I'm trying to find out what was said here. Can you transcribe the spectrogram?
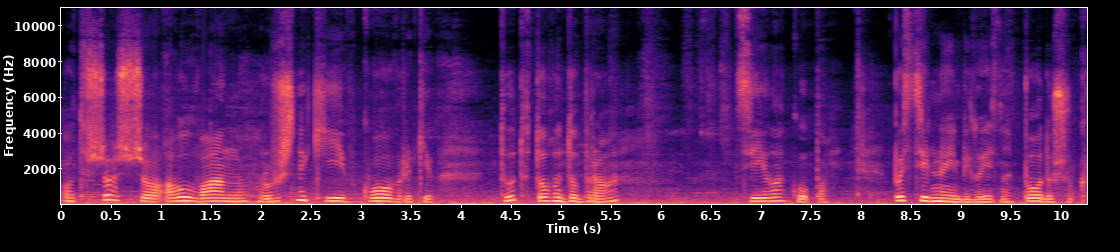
От що, що, а у ванну, рушників, ковриків. Тут того добра ціла купа. Постільної білизни, подушок.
